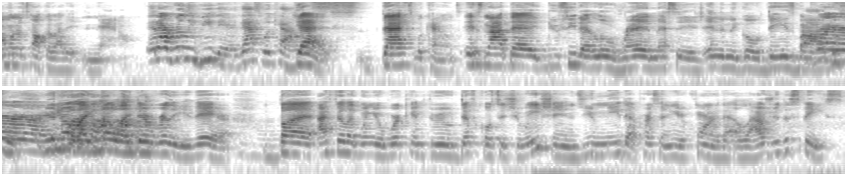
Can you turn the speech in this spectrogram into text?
want to talk about it now. and I really be there. That's what counts. Yes, that's what counts. It's not that you see that little red message and then it go days by Right, before right, right. you know, like no, like they're really there. Mm-hmm. But I feel like when you're working through difficult situations, you need that person in your corner that allows you the space,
